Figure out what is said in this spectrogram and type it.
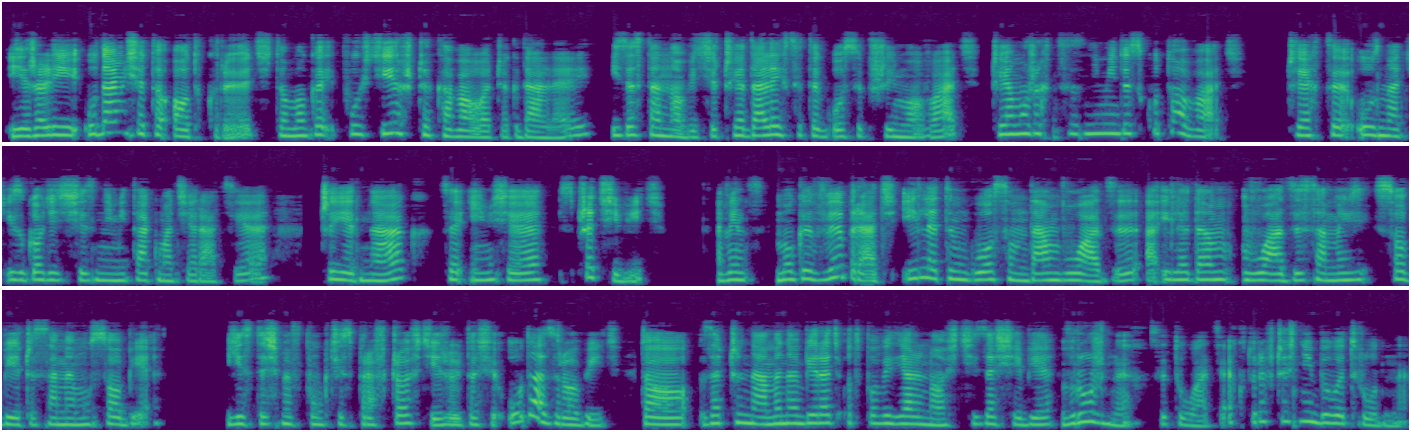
Jeżeli uda mi się to odkryć, to mogę pójść jeszcze kawałeczek dalej i zastanowić się, czy ja dalej chcę te głosy przyjmować, czy ja może chcę z nimi dyskutować, czy ja chcę uznać i zgodzić się z nimi, tak macie rację, czy jednak chcę im się sprzeciwić. A więc mogę wybrać, ile tym głosom dam władzy, a ile dam władzy samej sobie czy samemu sobie. Jesteśmy w punkcie sprawczości. Jeżeli to się uda zrobić, to zaczynamy nabierać odpowiedzialności za siebie w różnych sytuacjach, które wcześniej były trudne.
